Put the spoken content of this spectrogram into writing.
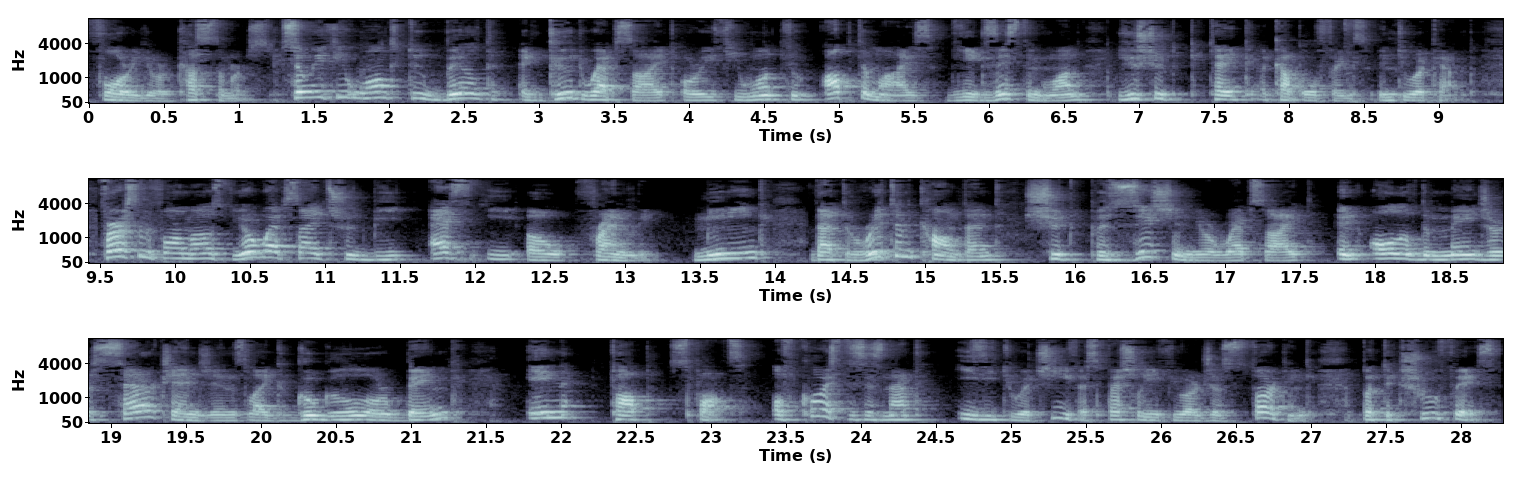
for your customers. So if you want to build a good website or if you want to optimize the existing one, you should take a couple of things into account. First and foremost, your website should be SEO friendly, meaning that written content should position your website in all of the major search engines like Google or Bing in top spots. Of course, this is not easy to achieve, especially if you are just starting. But the truth is,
